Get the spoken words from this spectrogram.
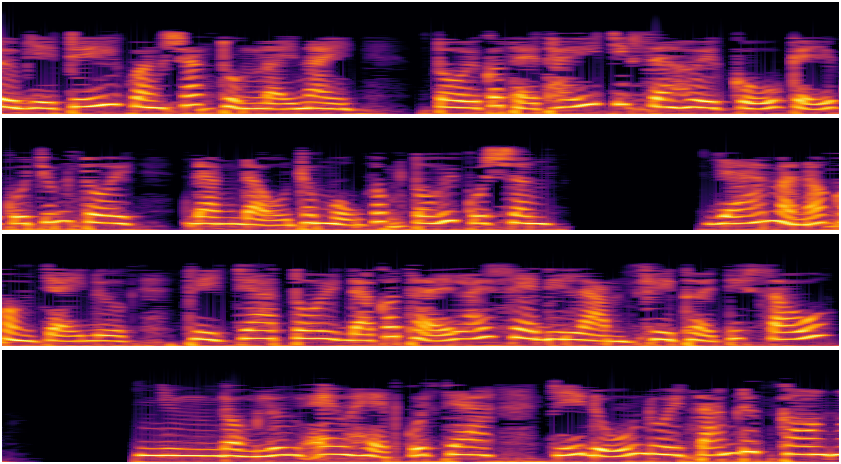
Từ vị trí quan sát thuận lợi này, tôi có thể thấy chiếc xe hơi cũ kỹ của chúng tôi đang đậu trong một góc tối của sân. Giá mà nó còn chạy được thì cha tôi đã có thể lái xe đi làm khi thời tiết xấu. Nhưng đồng lương eo hẹp của cha chỉ đủ nuôi tám đứa con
